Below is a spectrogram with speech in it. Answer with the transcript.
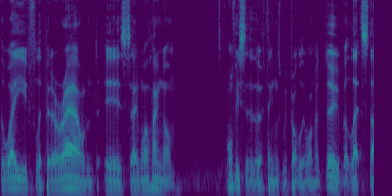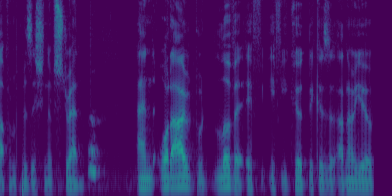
the way you flip it around is saying, well, hang on. Obviously, there are things we probably want to do, but let's start from a position of strength. And what I would love it if if you could, because I know your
